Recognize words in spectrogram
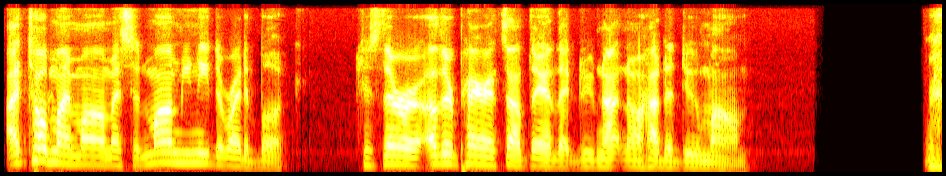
I told my mom, I said, "Mom, you need to write a book because there are other parents out there that do not know how to do mom." Make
